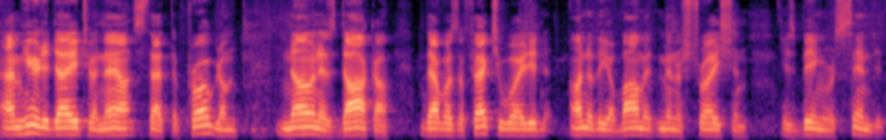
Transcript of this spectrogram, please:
I'm here today to announce that the program known as DACA that was effectuated under the Obama administration is being rescinded.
